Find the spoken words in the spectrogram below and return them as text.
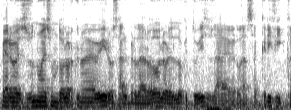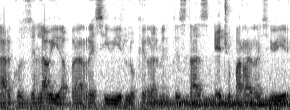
Pero eso no es un dolor que uno debe vivir, o sea, el verdadero dolor es lo que tú dices, o sea, de verdad sacrificar cosas en la vida para recibir lo que realmente estás hecho para recibir.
